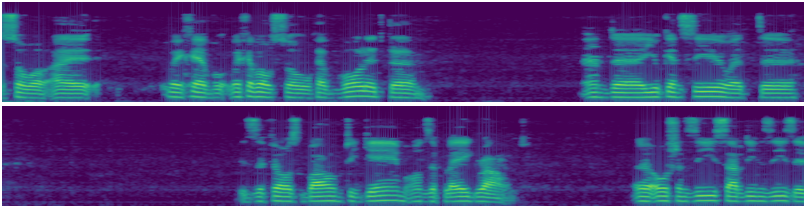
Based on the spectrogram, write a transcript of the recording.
So I we have we have also have wallet um, and uh, you can see that uh, the first bounty game on the playground. Uh, Ocean Z, Sardine Z, the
